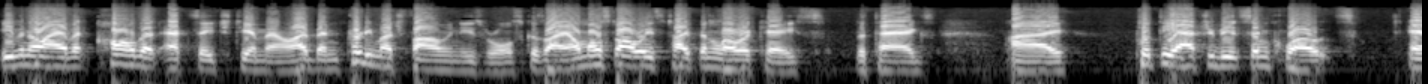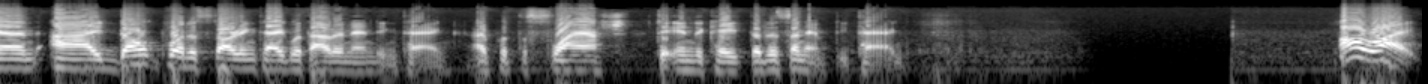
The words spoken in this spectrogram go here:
Even though I haven't called it XHTML, I've been pretty much following these rules because I almost always type in lowercase the tags. I put the attributes in quotes, and I don't put a starting tag without an ending tag. I put the slash to indicate that it's an empty tag. All right,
